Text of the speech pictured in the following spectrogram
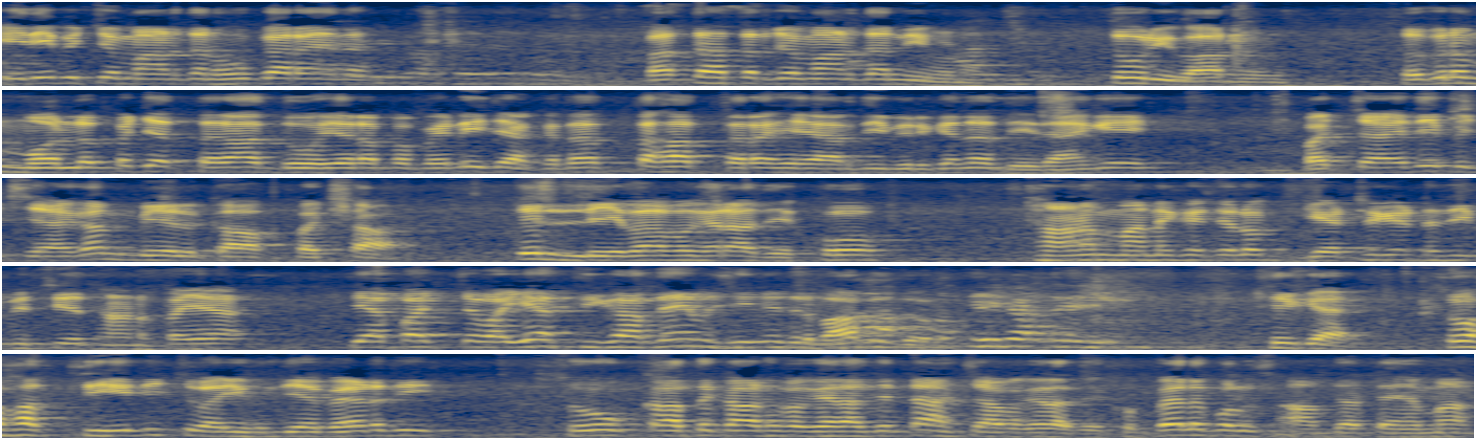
ਇਹਦੇ ਵਿੱਚੋਂ ਮਾਨਤਾਨ ਹੋ ਕਰ ਆਂਦਾ ਬਾਅਦ 73 ਚੋਂ ਮਾਨਤਾਨ ਨਹੀਂ ਹੋਣਾ। ਧੋਰੀ ਬਾਹਰ ਨੂੰ। ਸੋ ਫਿਰ ਮੁੱਲ 75 ਆ 2000 ਆਪਾਂ ਪਹਿਲੇ ਚੱਕਦਾ 73000 ਦੀ ਵੀਰ ਕਹਿੰਦਾ ਦੇ ਦਾਂਗੇ। ਬੱਚਾ ਇਹਦੇ ਵਿੱਚ ਹੈਗਾ ਮੇਲ ਕਾ ਬੱਚਾ ਤੇ ਲੇਵਾ ਵਗੈਰਾ ਦੇਖੋ। ਥਣ ਮੰਨ ਕੇ ਚਲੋ ਗਿੱਠ ਗਿੱਠ ਦੀ ਵਿੱਚ ਇਹ ਥਣ ਪਿਆ ਤੇ ਆਪਾਂ ਚਵਾਈ ਹੱਥੀ ਕਰਦੇ ਆ ਮਸ਼ੀਨ ਦੇ ਦਰਬਾਰ ਦੇ ਦੋ ਜੀ। ਠੀਕ ਹੈ। ਸੋ ਹੱਥੀ ਇਹਦੀ ਚਵਾਈ ਹੁੰਦੀ ਹੈ ਬੈੜ ਦੀ। ਸੋ ਕੱਦ ਕਾਠ ਵਗੈਰਾ ਤੇ ਢਾਂਚਾ ਵਗੈਰਾ ਦੇਖੋ। ਬਿਲਕੁਲ ਸ਼ਾਮ ਦਾ ਟਾਈਮ ਆ।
